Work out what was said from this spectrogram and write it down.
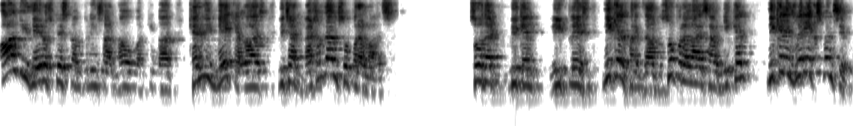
all these aerospace companies are now working on can we make alloys which are better than super alloys so that we can replace nickel, for example. Super alloys have nickel. Nickel is very expensive.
